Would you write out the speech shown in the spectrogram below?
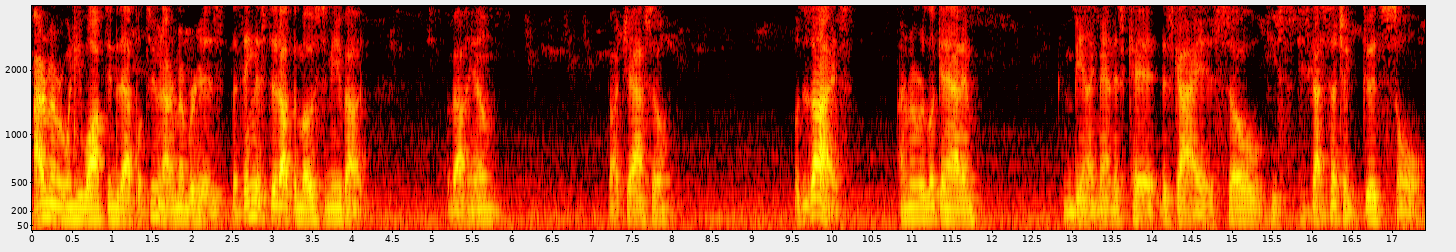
I remember when he walked into that platoon, I remember his the thing that stood out the most to me about about him, about Jasso, was his eyes. I remember looking at him and being like, man, this kid, this guy is so he's he's got such a good soul.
